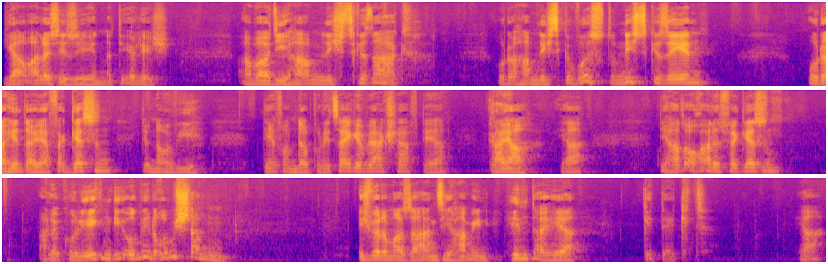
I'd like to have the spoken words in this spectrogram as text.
Die haben alles gesehen, natürlich. Aber die haben nichts gesagt oder haben nichts gewusst und nichts gesehen oder hinterher vergessen, genau wie der von der Polizeigewerkschaft, der Geier, ja, der hat auch alles vergessen. Alle Kollegen, die um ihn rumstanden. Ich würde mal sagen, sie haben ihn hinterher gedeckt. Ja?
